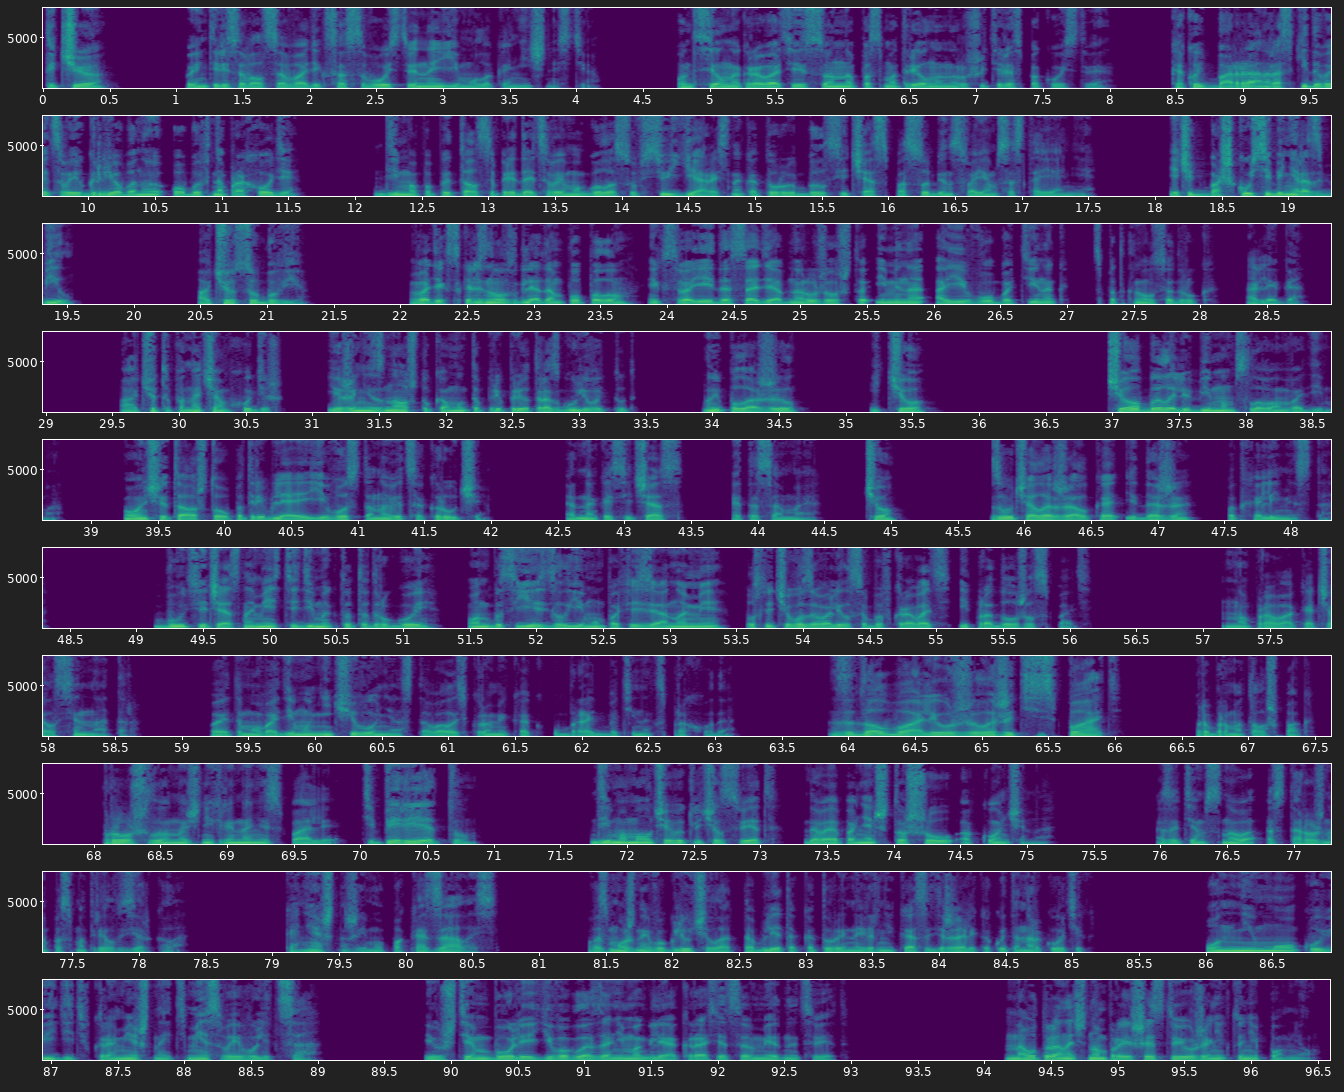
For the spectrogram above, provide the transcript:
«Ты чё?» — поинтересовался Вадик со свойственной ему лаконичностью. Он сел на кровати и сонно посмотрел на нарушителя спокойствия. «Какой баран раскидывает свою грёбаную обувь на проходе!» Дима попытался передать своему голосу всю ярость, на которую был сейчас способен в своем состоянии. «Я чуть башку себе не разбил!» «А чё с обувью?» Вадик скользнул взглядом по полу и к своей досаде обнаружил, что именно о его ботинок споткнулся друг Олега. «А чё ты по ночам ходишь? Я же не знал, что кому-то припрёт разгуливать тут. Ну и положил. И чё?» «Чё» было любимым словом Вадима. Он считал, что, употребляя его, становится круче. Однако сейчас это самое «чё» звучало жалко и даже подхалимисто. Будь сейчас на месте Димы кто-то другой, он бы съездил ему по физиономии, после чего завалился бы в кровать и продолжил спать. Но права качал сенатор. Поэтому Вадиму ничего не оставалось, кроме как убрать ботинок с прохода. «Задолбали уже, ложитесь спать!» — пробормотал Шпак. «Прошлую ночь ни хрена не спали. Теперь эту!» Дима молча выключил свет, давая понять, что шоу окончено. А затем снова осторожно посмотрел в зеркало. Конечно же, ему показалось. Возможно, его глючило от таблеток, которые наверняка содержали какой-то наркотик. Он не мог увидеть в кромешной тьме своего лица. И уж тем более его глаза не могли окраситься в медный цвет. На утро о ночном происшествии уже никто не помнил.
